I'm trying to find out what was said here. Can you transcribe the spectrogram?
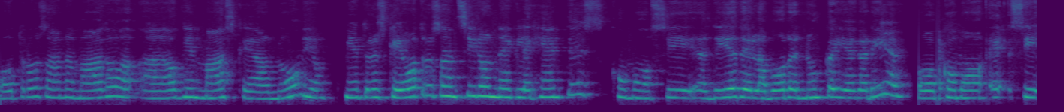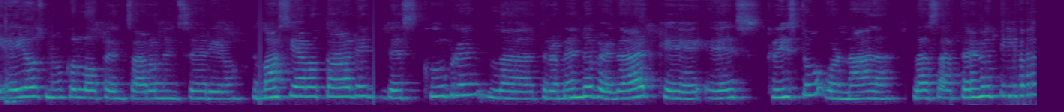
Otros han amado a alguien más que al novio, mientras que otros han sido negligentes como si el día de la boda nunca llegaría o como eh, si ellos nunca lo pensaron en serio. Demasiado tarde descubren la tremenda verdad que es Cristo o nada. Las alternativas,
